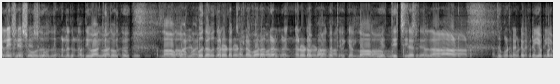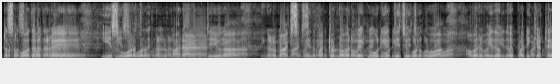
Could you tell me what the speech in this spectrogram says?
അല്ലെ ശേഷമോ നിങ്ങൾ അത് പതിവാക്കി നോക്ക്. അള്ളാഹു അത്ഭുതങ്ങളുടെ കലവറകൾ നിങ്ങളുടെ ഭാഗത്തേക്ക് അള്ളാഹു എത്തിച്ചു തരുന്നതാണ്. അതുകൊണ്ട് എന്റെ പ്രിയപ്പെട്ട സഹോദരങ്ങളെ ഈ സൂറത്ത് നിങ്ങൾ പാരായണം ചെയ്യുക. നിങ്ങൾ മാക്സിമം ഇത് മറ്റുള്ളവരിലേക്ക് കൂടി എത്തിച്ചു കൊടുക്കുക. അവരും ഇതൊക്കെ പഠിക്കട്ടെ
